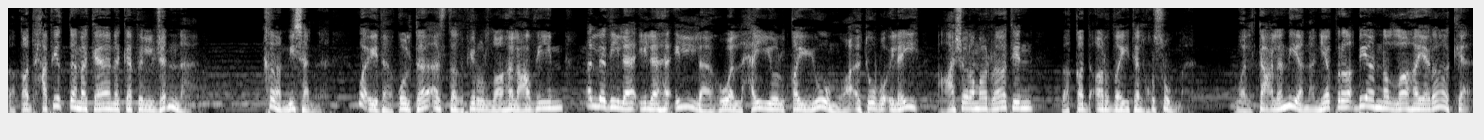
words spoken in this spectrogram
فقد حفظت مكانك في الجنة. خامسا وإذا قلت أستغفر الله العظيم الذي لا إله إلا هو الحي القيوم وأتوب إليه عشر مرات فقد أرضيت الخصوم. ولتعلم من يقرأ بأن الله يراك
